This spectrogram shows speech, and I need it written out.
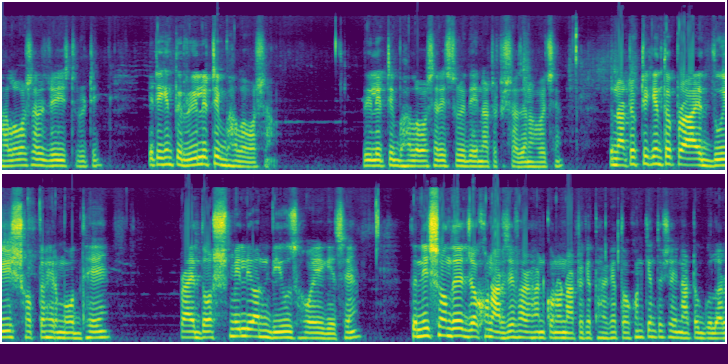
ভালোবাসার যে স্টোরিটি এটি কিন্তু রিলেটিভ ভালোবাসা। রিলেটিভ ভালোবাসার স্টোরি দিয়ে নাটকটি সাজানো হয়েছে। তো নাটকটি কিন্তু প্রায় দুই সপ্তাহের মধ্যে প্রায় দশ মিলিয়ন ভিউজ হয়ে গেছে। তো নিঃসন্দেহে যখন আরজে ফারহান কোনো নাটকে থাকে, তখন কিন্তু সেই নাটকগুলোর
